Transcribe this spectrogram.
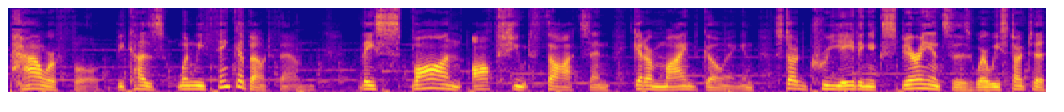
powerful because when we think about them, they spawn offshoot thoughts and get our mind going and start creating experiences where we start to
